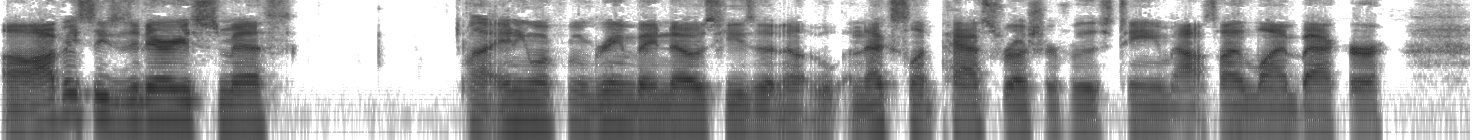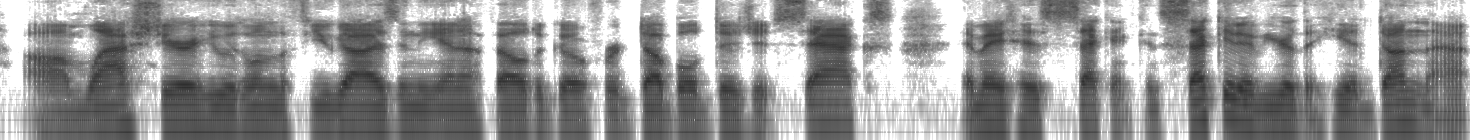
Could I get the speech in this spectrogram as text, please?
Uh, obviously, Za'Darius Smith. Uh, anyone from Green Bay knows he's an, an, excellent pass rusher for this team, outside linebacker. Um, last year, he was one of the few guys in the NFL to go for double digit sacks. It made his second consecutive year that he had done that.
